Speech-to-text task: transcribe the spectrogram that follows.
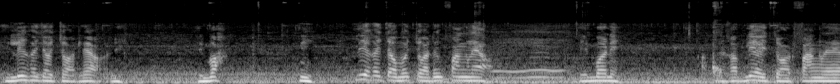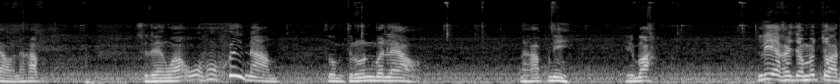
เห็นเรือเขาเจ้าจอดแล้วนี่ เห็นปะนี่เรือเขาเจ้ามาจอดถึงฟังแล้ว เห็นบ่นี่นะครับเรือจอดฟังแล้วนะครับ แสดงว่า โอ้โหน้ำท่วมถนนเบิดแล้วนะครับ นี่เห็นปะเรือเขาจะมาจอด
